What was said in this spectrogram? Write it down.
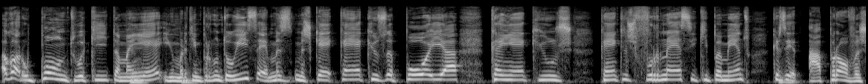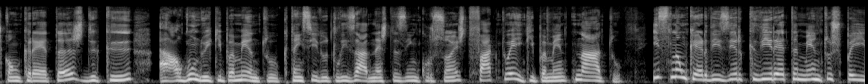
Agora, o ponto aqui também é, e o Martim perguntou isso, é mas, mas quem, é, quem é que os apoia, quem é que, os, quem é que lhes fornece equipamento? Quer dizer, há provas concretas de que algum do equipamento que tem sido utilizado nestas incursões, de facto, é equipamento NATO. Isso não quer dizer que diretamente os países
